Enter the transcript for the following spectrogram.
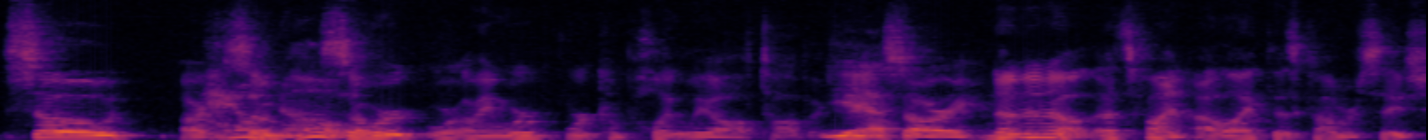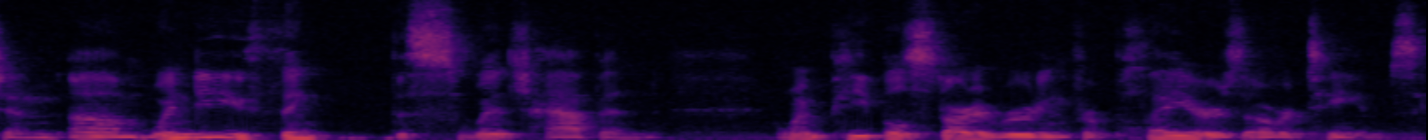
So right. I don't know. So we're, we're. I mean, we're we're completely off topic. yeah, now. sorry. No, no, no. That's fine. I like this conversation. Um, when do you think the switch happened? When people started rooting for players over teams,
